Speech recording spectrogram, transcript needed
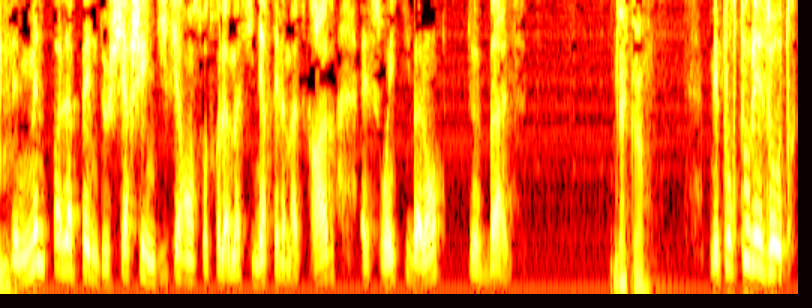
Hmm. C'est même pas la peine de chercher une différence entre la masse inerte et la masse grave. Elles sont équivalentes de base. D'accord. Mais pour tous les autres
